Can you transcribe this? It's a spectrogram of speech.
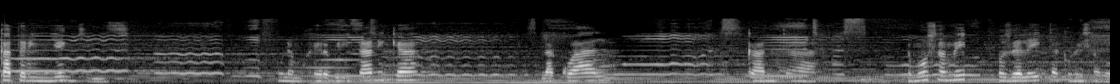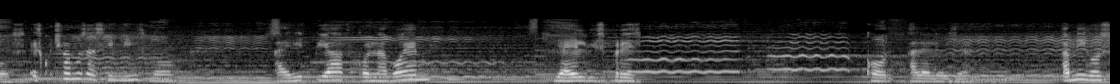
Katherine Jenkins, una mujer británica la cual canta hermosamente, nos deleita con esa voz. Escuchamos así mismo a Edith Piaf con la Bohème y a Elvis Presley con Aleluya. Amigos,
